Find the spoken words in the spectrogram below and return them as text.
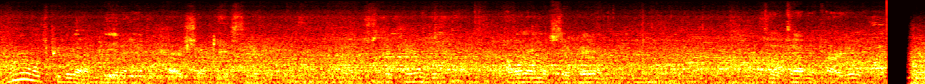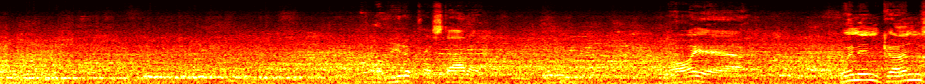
I wonder how much people gotta pay to have a car showcased here. I wonder how much they're paying to, to have the car here. La Vida Prestata. Oh yeah. Women, guns,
